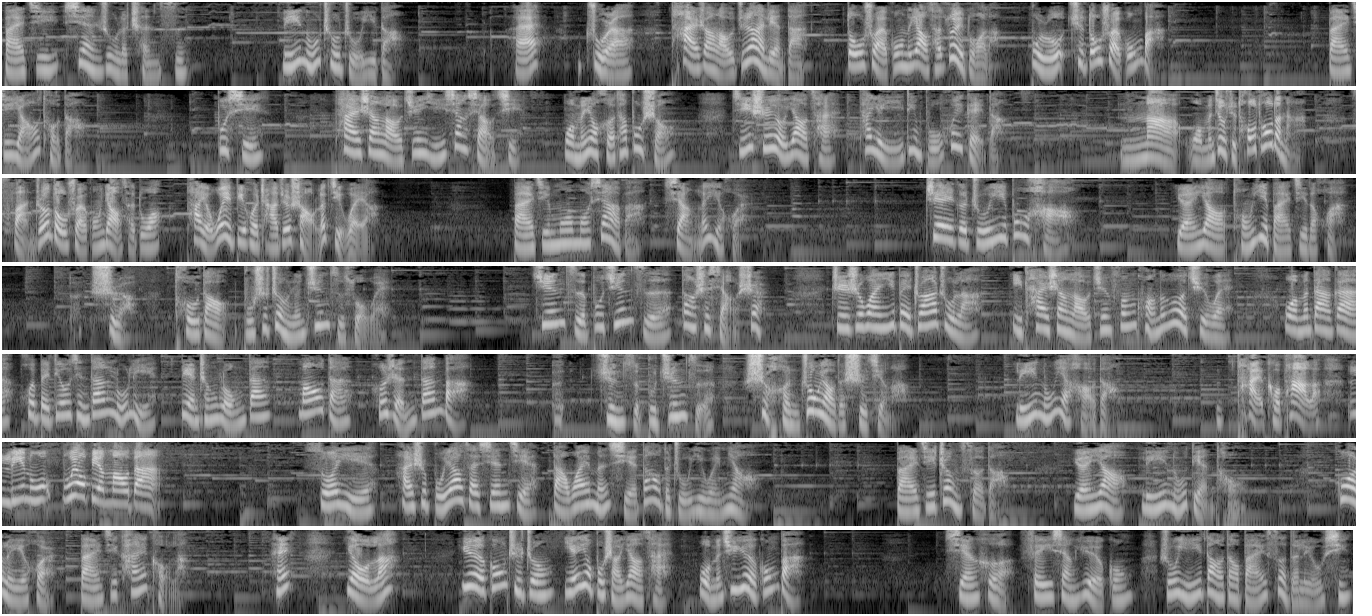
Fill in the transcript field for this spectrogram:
白姬陷入了沉思。黎奴出主意道：“哎，主人，太上老君爱炼丹，兜率宫的药材最多了，不如去兜率宫吧。”白姬摇头道：“不行，太上老君一向小气，我们又和他不熟，即使有药材，他也一定不会给的。那我们就去偷偷的拿，反正兜率宫药材多，他也未必会察觉少了几味啊。”白姬摸摸下巴，想了一会儿，这个主意不好。袁耀同意白姬的话：“是啊，偷盗不是正人君子所为。君子不君子倒是小事儿，只是万一被抓住了，以太上老君疯狂的恶趣味，我们大概会被丢进丹炉里，炼成龙丹、猫丹和人丹吧。”呃君子不君子是很重要的事情啊！黎奴也嚎道：“太可怕了！黎奴不要变猫丹。”所以还是不要在仙界打歪门邪道的主意为妙。白姬正色道：“原药离奴点头。”过了一会儿，白姬开口了：“嘿，有了！月宫之中也有不少药材，我们去月宫吧。”仙鹤飞向月宫，如一道道白色的流星。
